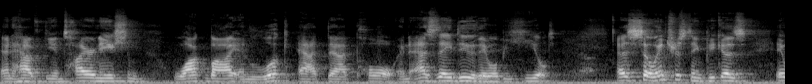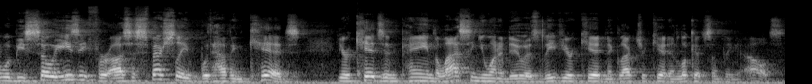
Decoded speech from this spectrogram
and have the entire nation walk by and look at that pole. And as they do, they will be healed. That's so interesting because it would be so easy for us, especially with having kids. Your kid's in pain. The last thing you want to do is leave your kid, neglect your kid, and look at something else.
